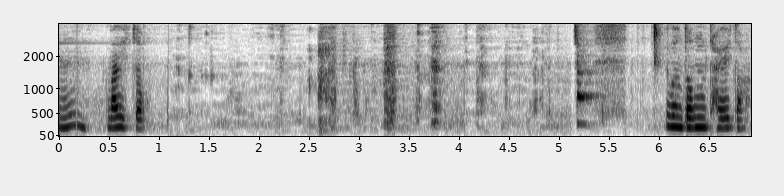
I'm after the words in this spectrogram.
음, 맛있어. 이건 너무 달다.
